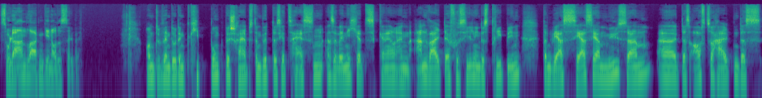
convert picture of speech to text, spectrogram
Solaranlagen genau dasselbe. Und wenn du den Kipppunkt beschreibst, dann wird das jetzt heißen, also wenn ich jetzt, keine Ahnung, ein Anwalt der fossilen Industrie bin, dann wäre es sehr, sehr mühsam, äh, das aufzuhalten, dass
